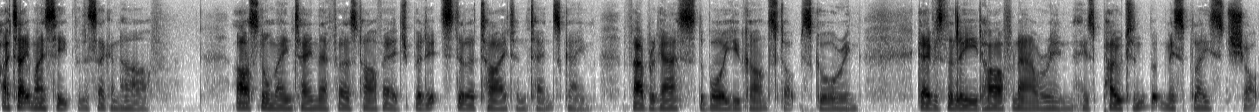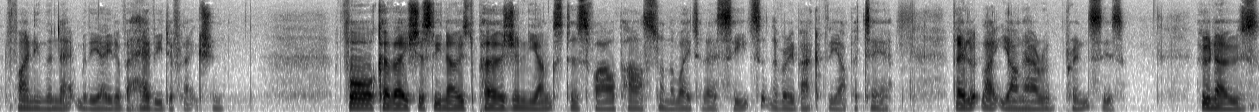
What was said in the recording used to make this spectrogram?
I take my seat for the second half. Arsenal maintain their first half edge, but it's still a tight and tense game. Fabregas, the boy who can't stop scoring, gave us the lead half an hour in, his potent but misplaced shot finding the net with the aid of a heavy deflection. Four curvaceously nosed Persian youngsters file past on the way to their seats at the very back of the upper tier. They look like young Arab princes. Who knows,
